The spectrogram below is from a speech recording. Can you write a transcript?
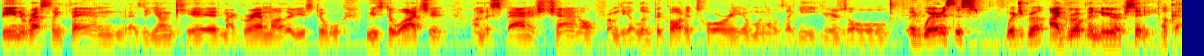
being a wrestling fan as a young kid. My grandmother used to we used to watch it on the Spanish channel from the Olympic Auditorium when I was like 8 years old. And where is this? Where'd you grow up? I grew up in New York City. Okay.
